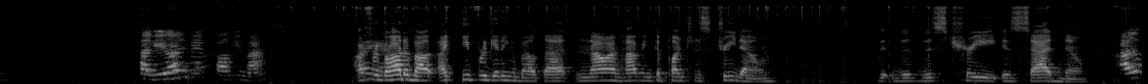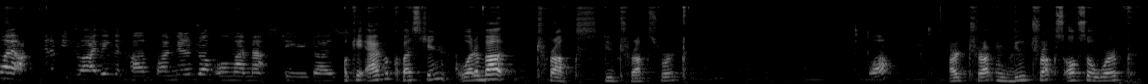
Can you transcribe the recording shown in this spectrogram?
Have you guys been farming mats? I oh, I forgot about. I keep forgetting about that. Now I'm having to punch this tree down. Th- th- this tree is sad now. By the way, I'm gonna be driving the car, so I'm gonna drop all my maps to you guys. Okay, I have a question. What about trucks? Do trucks work? What? Are truck do trucks also work?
